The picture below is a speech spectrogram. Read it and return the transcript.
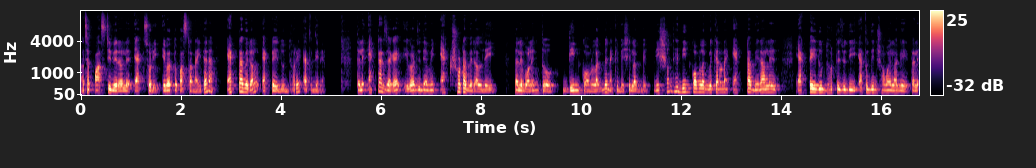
আচ্ছা পাঁচটি বেড়ালে এক সরি এবার তো পাঁচটা নাই, তাই না? একটা বেড়াল একটা ইঁদুর ধরে এতদিনে। তাহলে একটার জায়গায় এবার যদি আমি একশোটা বেড়াল দেই তাহলে বলেন তো, দিন কম লাগবে নাকি বেশি লাগবে? নিঃসন্দেহে দিন কম লাগবে কেননা একটা বেড়ালের একটা ইঁদুর ধরতে যদি এতদিন সময় লাগে, তাহলে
